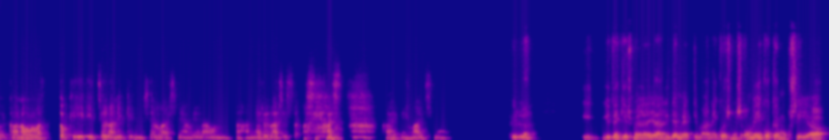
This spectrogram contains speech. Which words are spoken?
voikaan olla. Toki itsellänikin sellaisia vielä on vähän erilaisissa asioissa kaikenlaisia. Kyllä. Jotenkin jos mä jään itse miettimään niin esimerkiksi omiin kokemuksiin ja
